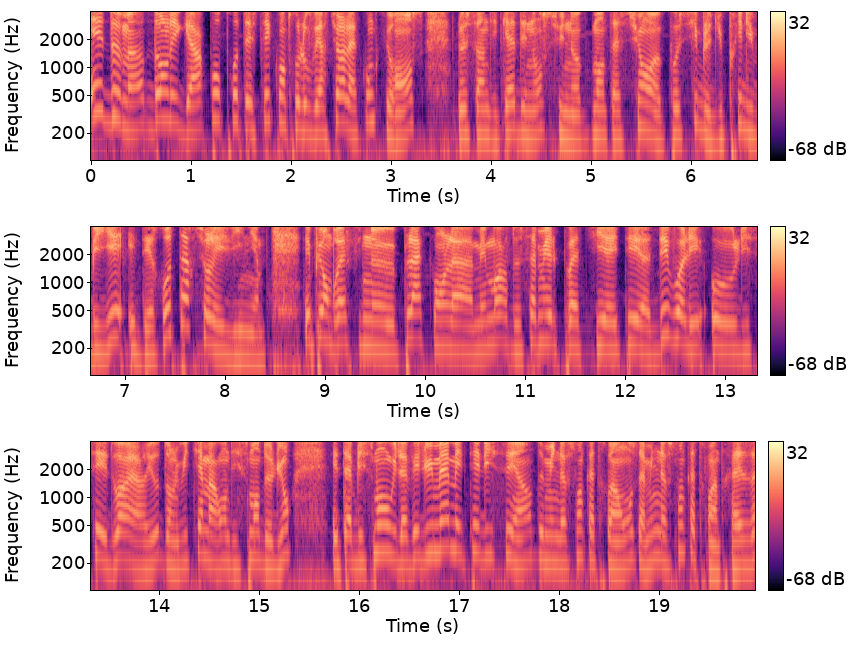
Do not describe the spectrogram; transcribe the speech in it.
et demain dans les gares pour protester contre l'ouverture à la concurrence. Le syndicat dénonce une augmentation euh, possible du prix du billet et des retards sur les lignes. Et puis en bref, une plaque en la mémoire de Samuel Paty a été euh, dévoilée au lycée Édouard Herriot dans le 8e arrondissement de Lyon, établissement où il avait lui-même été lycéen de 1991 à 1993.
